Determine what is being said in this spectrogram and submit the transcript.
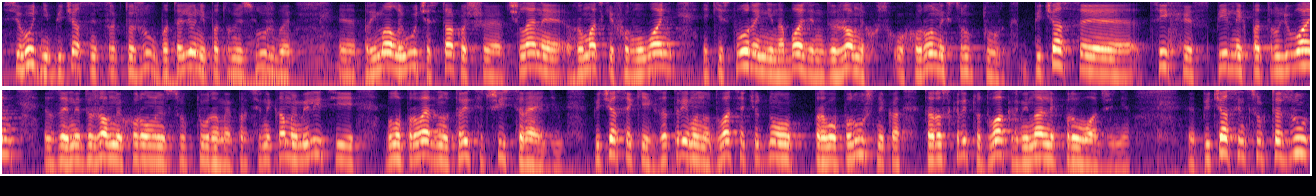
Сьогодні під час інструктажу в батальйоні патрульної служби е, приймали участь також е, члени громадських формувань, які створені на базі недержавних охоронних структур. Під час е, цих спільних патрулювань з недержавними охоронними структурами працівниками міліції було проведено 36 рейдів, під час яких затримано 21 правопорушника та розкрито два кримінальних провадження. Е, Під час інструктажу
